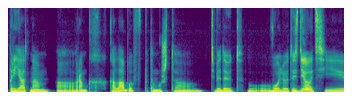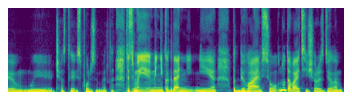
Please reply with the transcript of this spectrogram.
приятно а, в рамках коллабов, потому что тебе дают волю это сделать, и мы часто используем это. То есть мы, мы никогда не, не подбиваем все, ну давайте еще раз сделаем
